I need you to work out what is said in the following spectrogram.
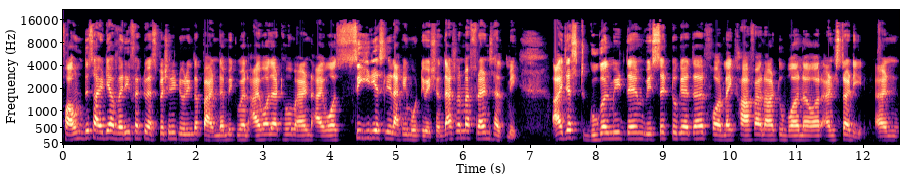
found this idea very effective, especially during the pandemic when I was at home and I was seriously lacking motivation. That's when my friends helped me. I just Google Meet them. We sit together for like half an hour to one hour and study. And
